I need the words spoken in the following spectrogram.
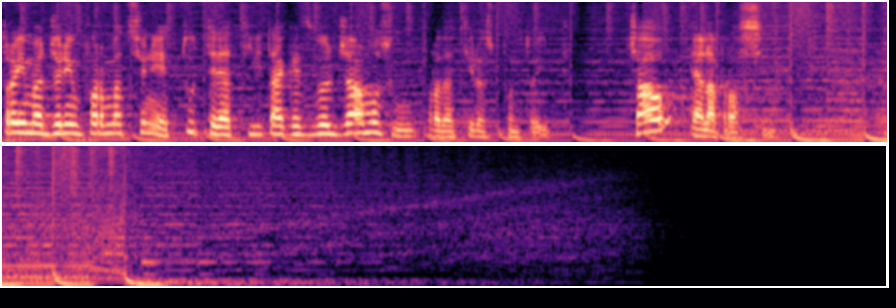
Trovi maggiori informazioni e tutte le attività che svolgiamo su productheroes.it. Ciao e alla prossima!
